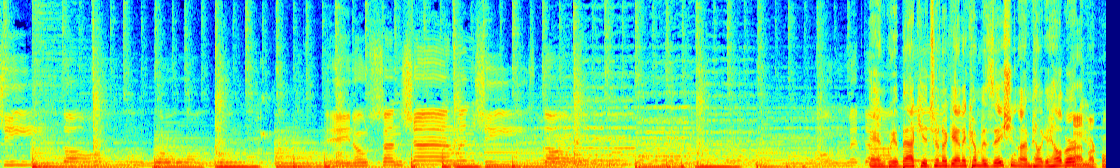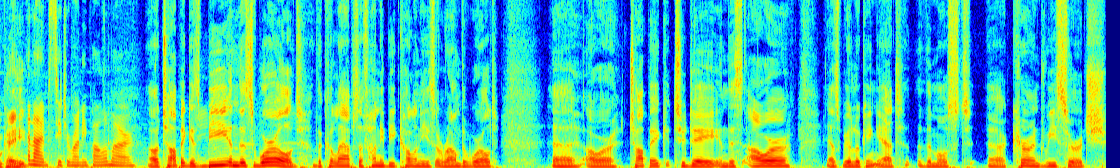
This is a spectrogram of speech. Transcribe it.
she's gone. Ain't no sunshine when she's gone. And we are back here to an organic conversation. I'm Helge Hellberg. I'm Mark Mulcahy. And I'm Sita Rani Palomar. Our topic is Bee in This World, the collapse of honeybee colonies around the world. Uh, our topic today in this hour, as we're looking at the most uh, current research,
